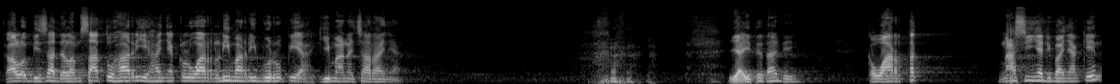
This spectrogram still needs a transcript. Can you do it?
Kalau bisa dalam satu hari hanya keluar lima ribu rupiah, gimana caranya? ya itu tadi, ke warteg, nasinya dibanyakin,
